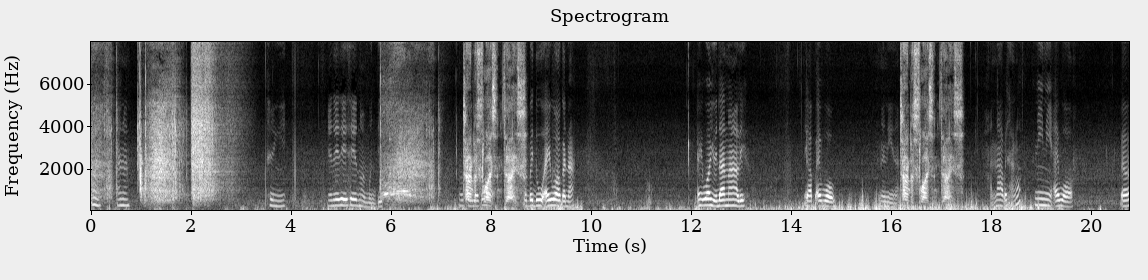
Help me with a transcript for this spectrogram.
อืมอันนั้นเพลงนี้ยังได้เท่ๆหน่อยเหมือนดิฟโอเค Time แล้ to วก็ slice and dice. เราไปดูไอวอลกันนะ ไอวอลอยู่ด้านหน้าเลยนี่ครับไอวอล นี่นี่นะ Time to slice and dice. หันหน้าไปทางนู้นนี่นี่ไอวอลแล้ว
